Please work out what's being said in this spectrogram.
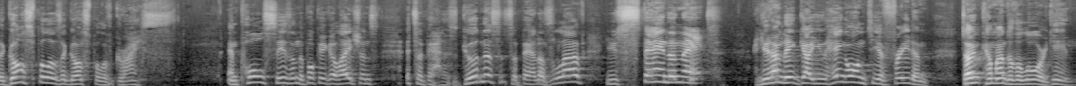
The gospel is a gospel of grace. And Paul says in the book of Galatians, it's about his goodness, it's about his love. You stand in that and you don't let go. You hang on to your freedom. Don't come under the law again.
